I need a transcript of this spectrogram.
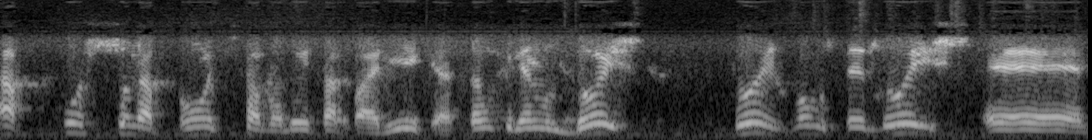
A construção da ponte Salvador e Itaparica, estão criando dois, dois vamos ter dois é,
